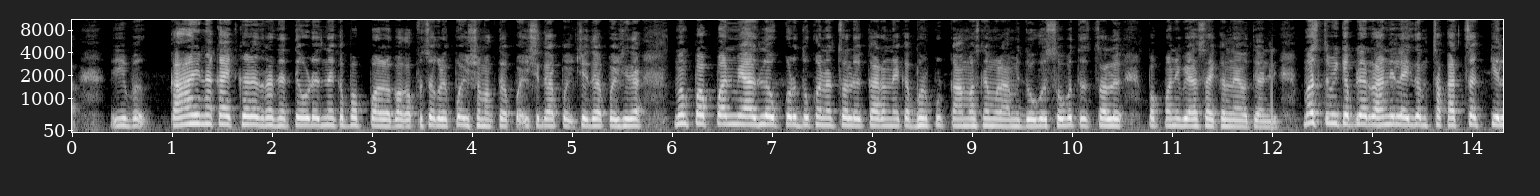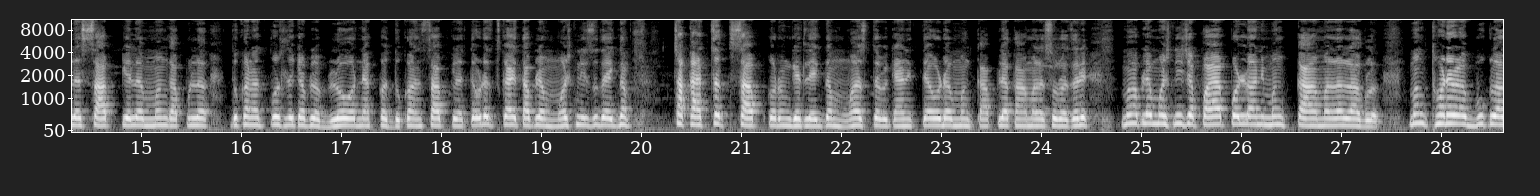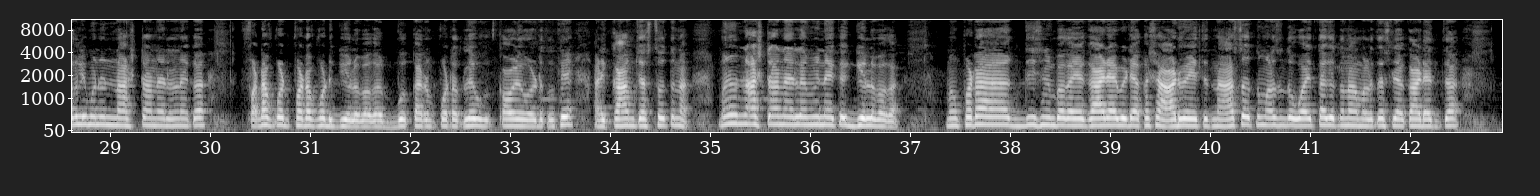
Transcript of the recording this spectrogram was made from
काय ना काय करत राहतात. तेवढंच नाही का पप्पाला बघा सगळे पैसे मागतात. पैसे द्या पैसे द्या पैसे द्या. मग पप्पाने मी आज लवकर दुकानात चाललोय. कारण नाही का भरपूर काम असल्यामुळे आम्ही दोघं सोबतच चाललोय. पप्पाने बी सायकल नाही होती आणली मस्तपैकी आपल्या राणीला एकदम चकाचक केलं साफ केलं. मग आपलं दुकानात पोचलं की आपलं ब्लोअर अख्खं दुकान साफ केलं. तेवढंच काय तर आपल्या मशनी सुद्धा एकदम चकाचक साफ करून घेतलं एकदम मस्तपैकी. आणि तेवढं मग आपल्या कामाला सुरुवात झाली. मग आपल्या मशनीच्या पाया पडलो आणि मग कामाला लागलो. मग थोड्या वेळा भूक लागली म्हणून नाश्ता आणायला नाही का फटाफट फटाफट गेलो बघा. ब- कारण पोटातले कावळे ओढत होते आणि काम जास्त होतं ना. म्हणून नाश्ता आणायला मी नाही का गेलो बघा. मग फटाक दिसणे बघा या गाड्या बिड्या कशा आडव्या येतात ना. असं तुम्हाला समजा वैताग येतो ना आम्हाला तसल्या गाड्यांचा.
